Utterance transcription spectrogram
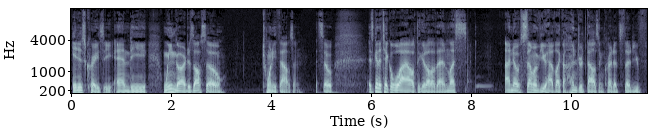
It is crazy. And the Wing Guard is also 20,000. So it's going to take a while to get all of that, unless I know some of you have like 100,000 credits that you've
